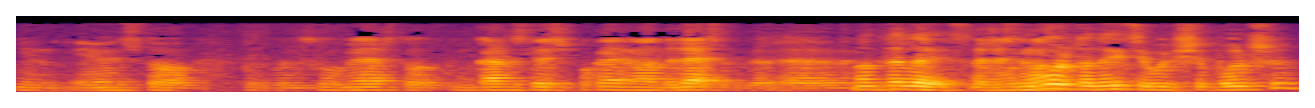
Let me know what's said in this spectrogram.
Я имею в виду, что, как бы, насколько что каждое следующее поколение оно отдаляется. Э, оно отдаляется. Даже если можно найти его еще больше,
